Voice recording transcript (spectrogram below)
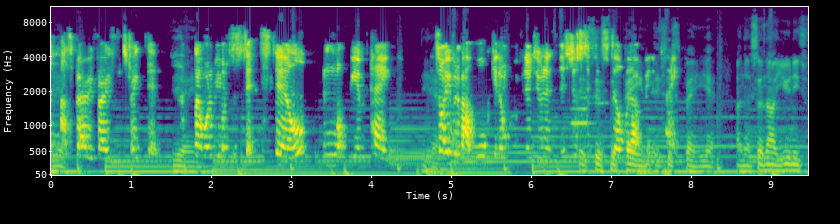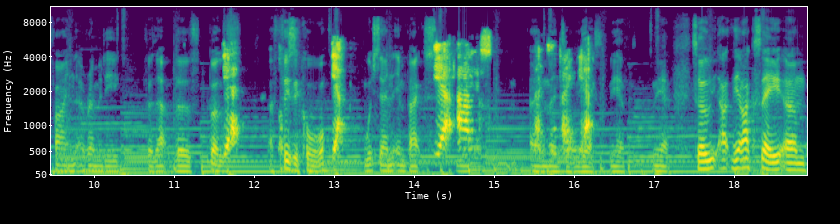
and Yeah. that's very very frustrating. yeah, And I want to be able to sit still and not be in pain. yeah. It's not even about walking and moving or doing anything. It's just It's sitting just still the without being in It's pain. just pain. Yeah, and then, so now you need to find a remedy for that, both both Yeah. a physical, Yeah. which then impacts Yeah, and and mental pain, yeah. yes, yeah, yeah. So, uh, yeah, like I say, um,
